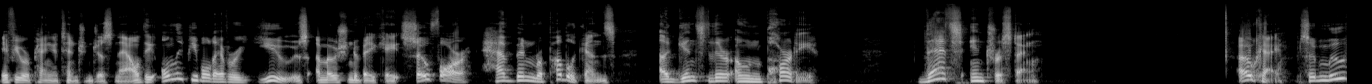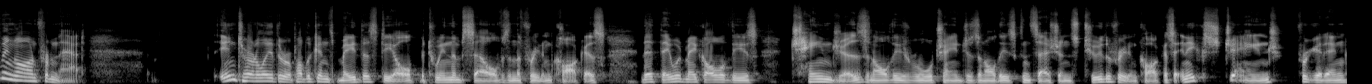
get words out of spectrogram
if you were paying attention just now, the only people to ever use a motion to vacate so far have been Republicans against their own party. That's interesting. Okay, so moving on from that, internally, the Republicans made this deal between themselves and the Freedom Caucus that they would make all of these changes and all these rule changes and all these concessions to the Freedom Caucus in exchange for getting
